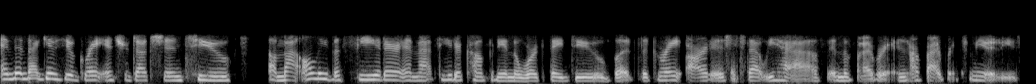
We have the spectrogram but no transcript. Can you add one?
And then that gives you a great introduction to um, not only the theater and that theater company and the work they do, but the great artists that we have in the vibrant in our vibrant communities.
